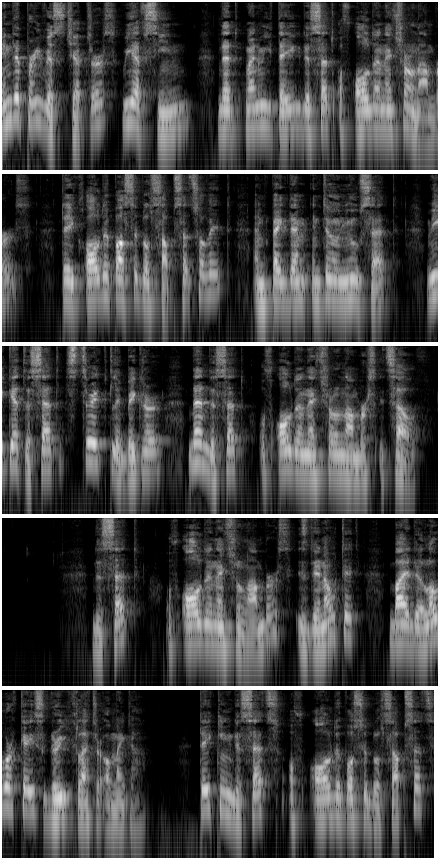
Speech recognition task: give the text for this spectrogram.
In the previous chapters, we have seen that when we take the set of all the natural numbers, take all the possible subsets of it, and pack them into a new set, we get a set strictly bigger than the set of all the natural numbers itself. The set of all the natural numbers is denoted by the lowercase Greek letter omega. Taking the sets of all the possible subsets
